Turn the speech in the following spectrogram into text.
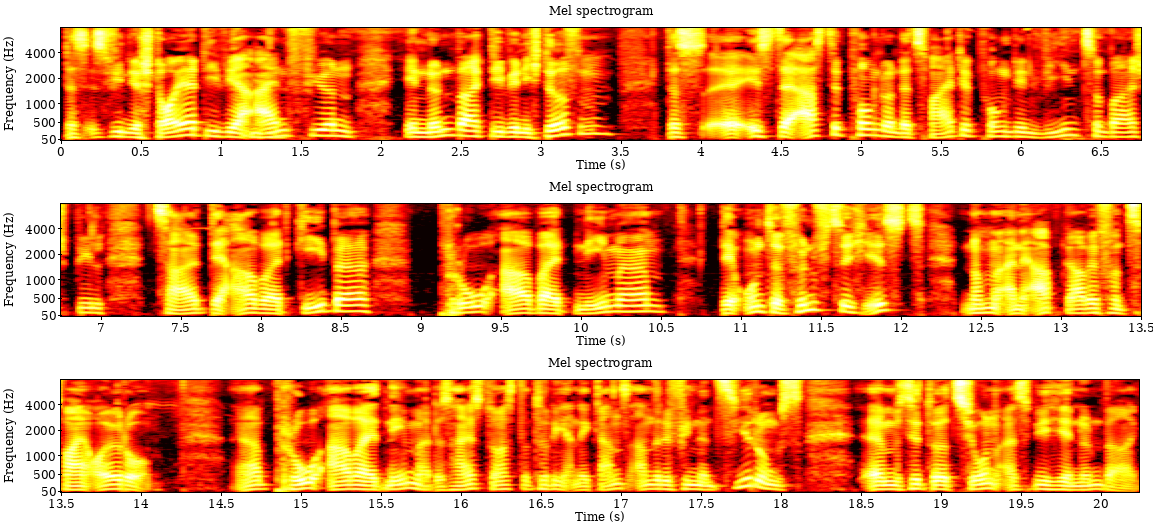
Das ist wie eine Steuer, die wir mhm. einführen in Nürnberg, die wir nicht dürfen. Das äh, ist der erste Punkt. Und der zweite Punkt in Wien zum Beispiel zahlt der Arbeitgeber pro Arbeitnehmer, der unter 50 ist, nochmal eine Abgabe von zwei Euro. Ja, pro Arbeitnehmer. Das heißt, du hast natürlich eine ganz andere Finanzierungssituation ähm, als wir hier in Nürnberg.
